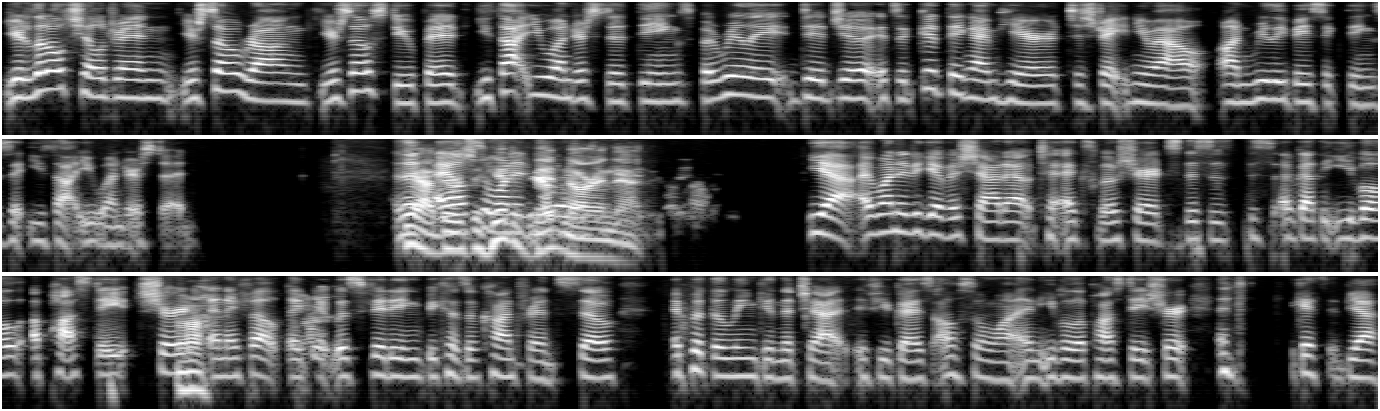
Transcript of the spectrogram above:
you're little children. You're so wrong. You're so stupid. You thought you understood things but really did you? It's a good thing i'm here to straighten you out on really basic things that you thought you understood. And yeah there's a of bednar in that yeah i wanted to give a shout out to exmo shirts this is this i've got the evil apostate shirt uh, and i felt like it was fitting because of conference so i put the link in the chat if you guys also want an evil apostate shirt and like I said, yeah,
